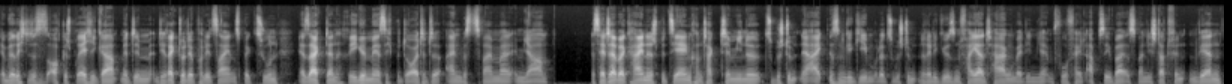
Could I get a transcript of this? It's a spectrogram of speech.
Er berichtet, dass es auch Gespräche gab mit dem Direktor der Polizeiinspektion. Er sagt dann, regelmäßig bedeutete ein bis zweimal im Jahr. Es hätte aber keine speziellen Kontakttermine zu bestimmten Ereignissen gegeben oder zu bestimmten religiösen Feiertagen, bei denen ja im Vorfeld absehbar ist, wann die stattfinden werden.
